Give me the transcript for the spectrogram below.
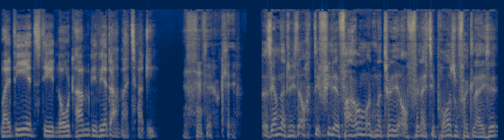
weil die jetzt die Not haben, die wir damals hatten. okay. Sie haben natürlich auch die viele Erfahrungen und natürlich auch vielleicht die Branchenvergleiche.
